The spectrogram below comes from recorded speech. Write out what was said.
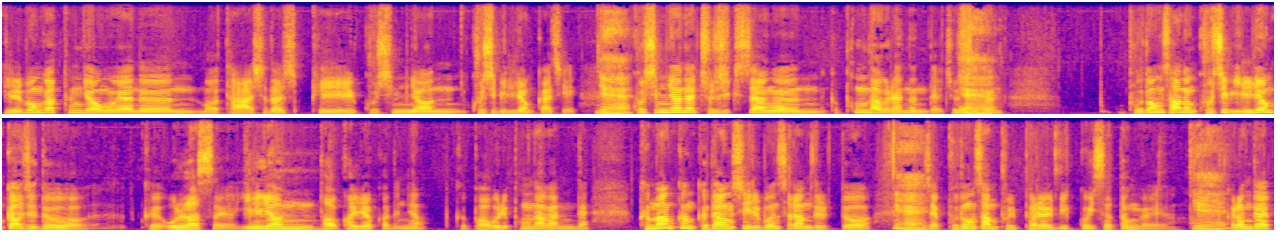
일본 같은 경우에는 뭐 다 아시다시피 90년, 91년까지 예. 90년에 주식시장은 그 폭락을 했는데 주식은 예. 부동산은 91년까지도 그 올랐어요. 1년 음. 더 걸렸거든요. 그 버블이 폭락하는데 그만큼 그 당시 일본 사람들도 예. 이제 부동산 불패를 믿고 있었던 거예요. 예. 그런데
